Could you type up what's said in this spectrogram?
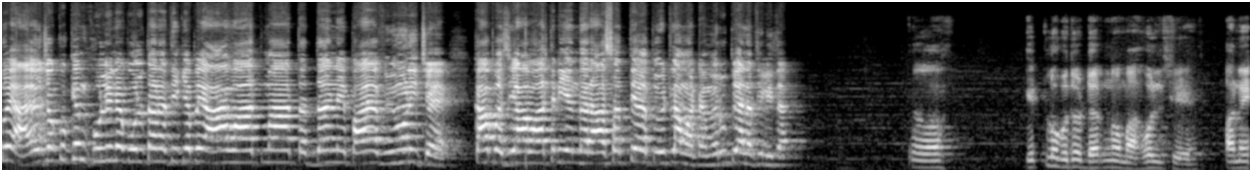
તો એ આયોજકો કેમ ખુલીને બોલતા નથી કે ભાઈ આ વાતમાં તદ્દન એ પાયા વિહોણી છે? કા પછી આ વાતની અંદર આ સત્ય હતું એટલા માટે અમે રૂપિયા નથી લીધા. એટલો બધો ડરનો માહોલ છે અને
